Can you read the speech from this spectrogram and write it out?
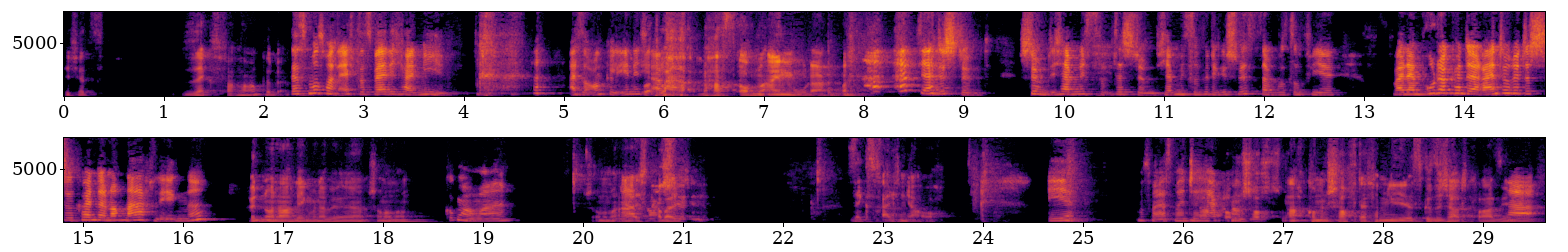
ich jetzt sechsfacher Onkel bin. Das muss man echt, das werde ich halt nie. Also Onkel eh nicht, aber du hast auch nur einen Bruder. ja, das stimmt. Stimmt, ich habe nicht so, das stimmt. Ich habe nicht so viele Geschwister, wo so viel. Weil dein Bruder könnte rein theoretisch könnte er noch nachlegen, ne? Könnte noch nachlegen, wenn er will. Ja. Schauen wir mal. Gucken wir mal. Schauen wir mal. Ja, ah, ich, aber schön. sechs reichen ja auch. Eh. Muss man erstmal hinterherkommen. Nachkommenschaft, Nachkommenschaft der Familie ist gesichert quasi. Ja.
